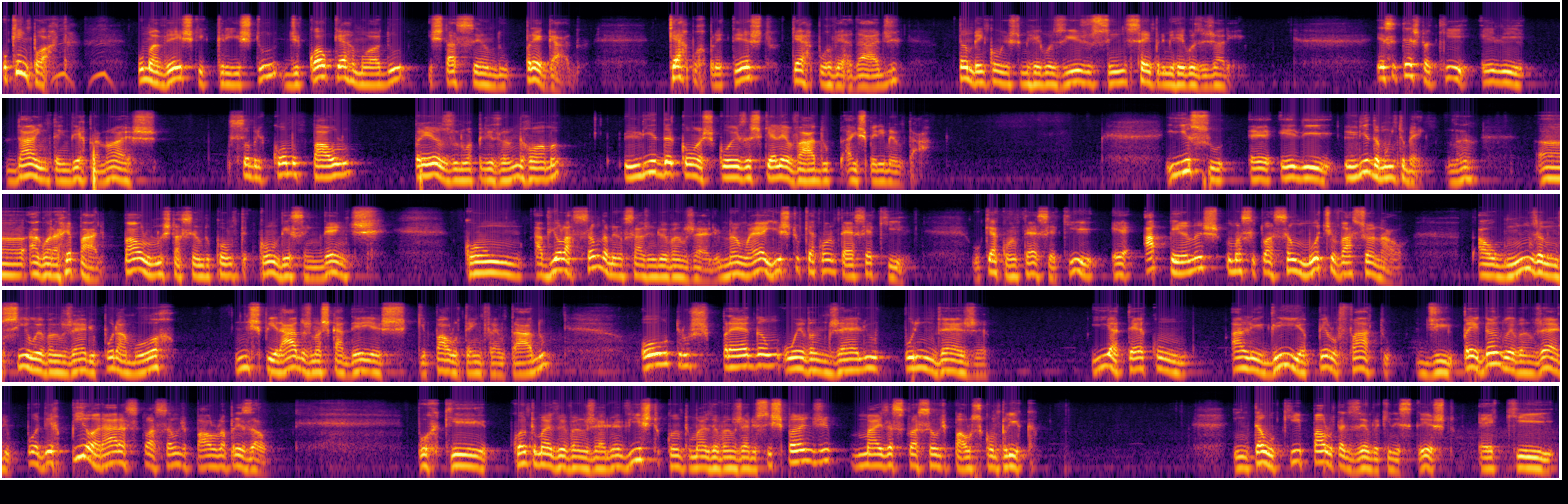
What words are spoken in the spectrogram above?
o que importa? Uma vez que Cristo, de qualquer modo, está sendo pregado quer por pretexto, quer por verdade, também com isto me regozijo, sim, sempre me regozijarei. Esse texto aqui, ele dá a entender para nós sobre como Paulo, preso numa prisão em Roma, lida com as coisas que é levado a experimentar. E isso é, ele lida muito bem. Né? Uh, agora, repare, Paulo não está sendo condescendente com a violação da mensagem do Evangelho. Não é isto que acontece aqui. O que acontece aqui é apenas uma situação motivacional. Alguns anunciam o Evangelho por amor, inspirados nas cadeias que Paulo tem enfrentado, outros pregam o evangelho por inveja e até com alegria pelo fato de, pregando o evangelho, poder piorar a situação de Paulo na prisão. Porque quanto mais o evangelho é visto, quanto mais o evangelho se expande, mais a situação de Paulo se complica. Então, o que Paulo está dizendo aqui nesse texto é que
